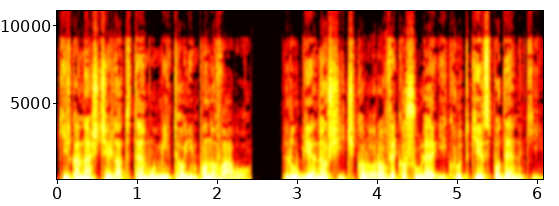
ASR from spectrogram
Kilkanaście lat temu mi to imponowało. Lubię nosić kolorowe koszule i krótkie spodenki.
